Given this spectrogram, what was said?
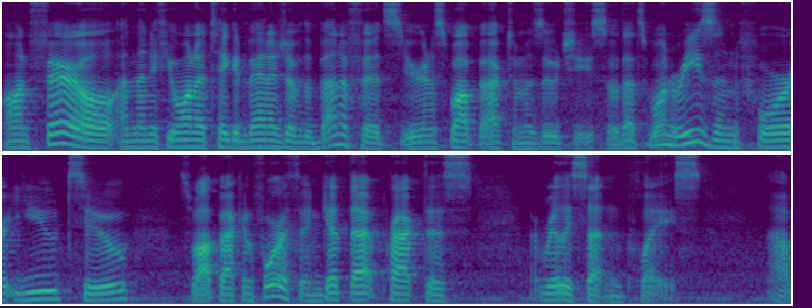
on Feral, and then if you want to take advantage of the benefits, you're going to swap back to Mizuchi. So that's one reason for you to swap back and forth and get that practice really set in place. Uh,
